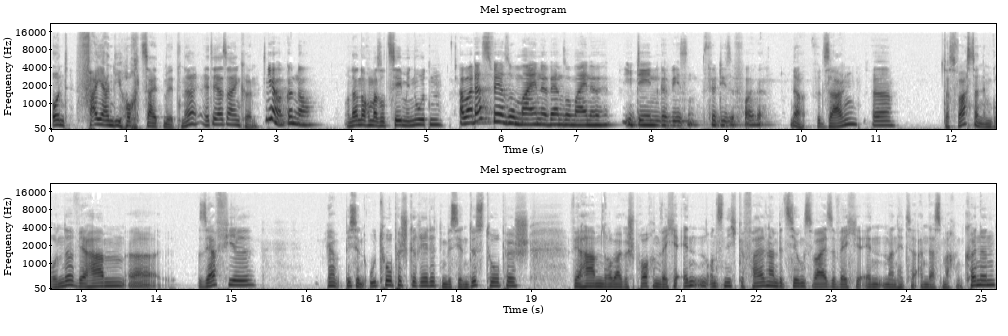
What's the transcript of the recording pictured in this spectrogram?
und feiern die Hochzeit mit. Ne? Hätte ja sein können. Ja, genau. Und dann noch mal so zehn Minuten. Aber das wäre so meine, wären so meine Ideen gewesen für diese Folge. Ja, würde sagen, äh, das war's dann im Grunde. Wir haben äh, sehr viel, ja, ein bisschen utopisch geredet, ein bisschen dystopisch. Wir haben darüber gesprochen, welche Enden uns nicht gefallen haben, beziehungsweise welche Enden man hätte anders machen können.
